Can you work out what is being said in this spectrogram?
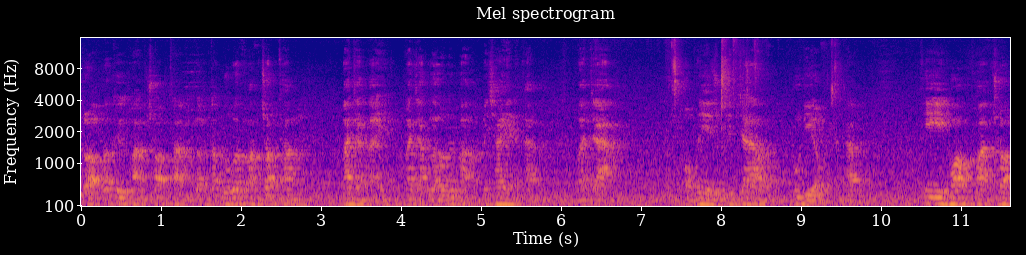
เกรอบก็คือความชอบธรรมเราต้องรู้ว่าความชอบธรรมมาจากไหน มาจากเราหรือเปล่าไม่ใช่นะครับ มาจากของพระเยซูคริสต์เจ้าผู้เดียวนะครับ ที่มอบความชอบ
